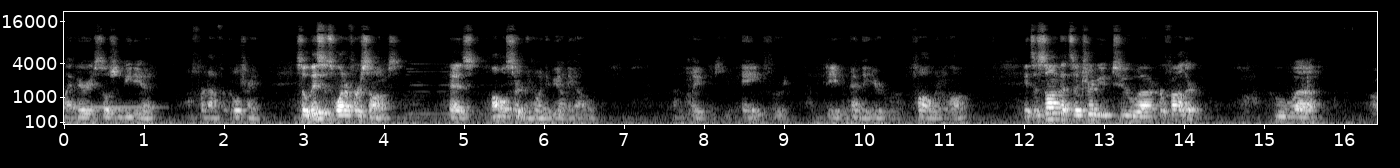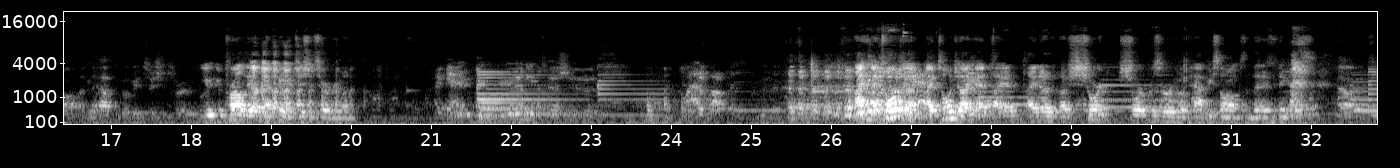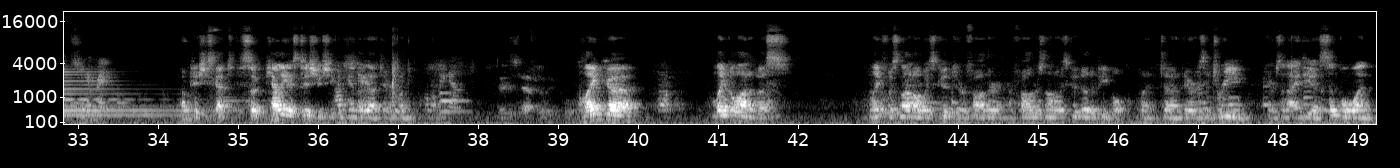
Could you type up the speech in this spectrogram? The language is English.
my various social media for Not for Coltrane. So this is one of her songs that is almost certainly going to be on the album. I'm playing A for Dave and Penny here who are following along. It's a song that's a tribute to uh, her father, who. Uh, oh, I'm gonna have to go get tissues for everyone. You, you probably are going to have to go get tissues for everyone. Again. You're gonna need tissues. I, I told you, I told you, I had, I had, I had a, a short, short reserve of happy songs, and then everything else. Okay, she's got. So Kelly has tissue. She can hand that out to everyone. Hold me down. It's definitely cool. Like, uh, like a lot of us, life was not always good to her father, and her father was not always good to other people. But uh, there was a dream, there was an idea, a simple one,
